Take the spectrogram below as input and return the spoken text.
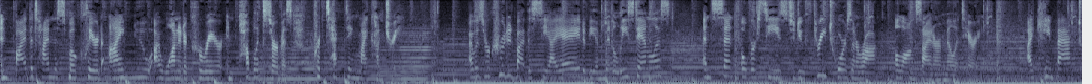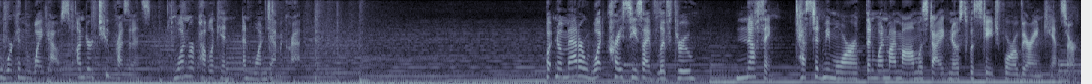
And by the time the smoke cleared, I knew I wanted a career in public service, protecting my country. I was recruited by the CIA to be a Middle East analyst and sent overseas to do three tours in Iraq alongside our military. I came back to work in the White House under two presidents, one Republican and one Democrat. But no matter what crises I've lived through, nothing tested me more than when my mom was diagnosed with stage 4 ovarian cancer,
